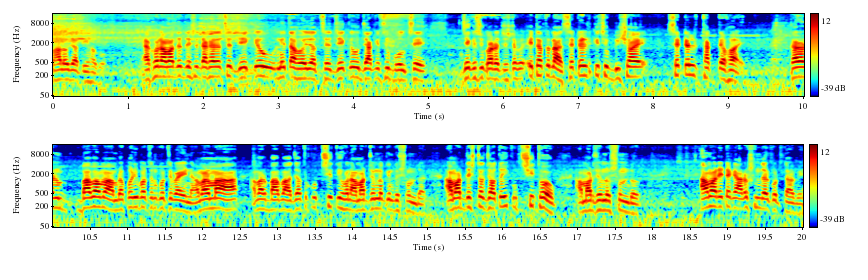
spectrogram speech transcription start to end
ভালো জাতি হব। এখন আমাদের দেশে দেখা যাচ্ছে যে কেউ নেতা হয়ে যাচ্ছে, যে কেউ যা কিছু বলছে, যে কিছু করার চেষ্টা করে, এটা তো না সেটেলড কিছু বিষয় সেটেলড থাকতে হয়। কারণ বাবা মা, আমরা পরিবর্তন করতে পারি না। আমার মা, আমার বাবা যত কুৎসিতই হন, আমার জন্য কিন্তু সুন্দর। আমার দেশটা যতই কুৎসিত হোক, আমার জন্য সুন্দর। আমার এটাকে আরও সুন্দর করতে হবে,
